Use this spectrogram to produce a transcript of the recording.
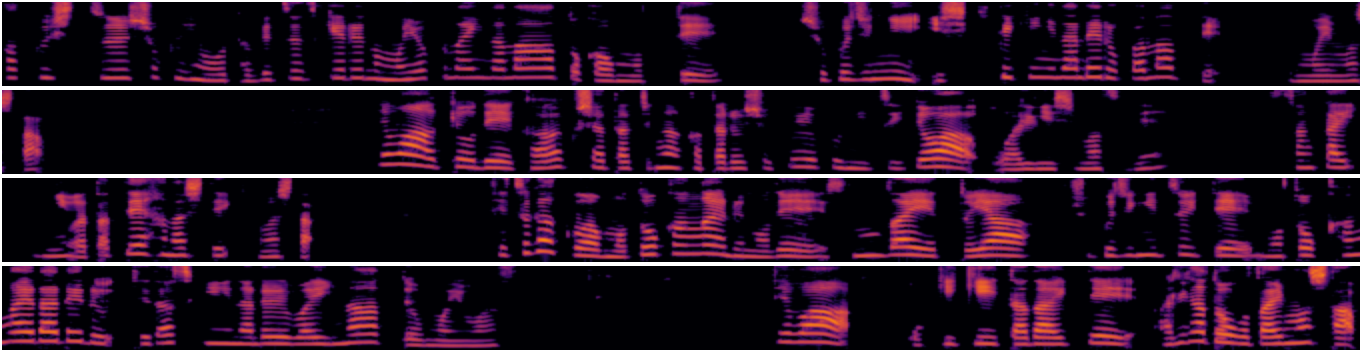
パク質食品を食べ続けるのも良くないんだなとか思って、食事に意識的になれるかなって思いました。では、今日で科学者たちが語る食欲については終わりにしますね。3回にわたって話してきました。哲学は元を考えるので、そのダイエットや食事について元を考えられる手助けになれればいいなって思います。では、お聴きいただいてありがとうございました。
